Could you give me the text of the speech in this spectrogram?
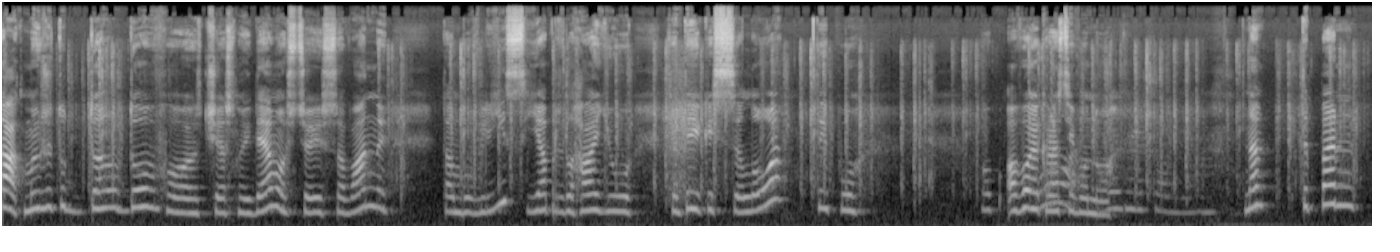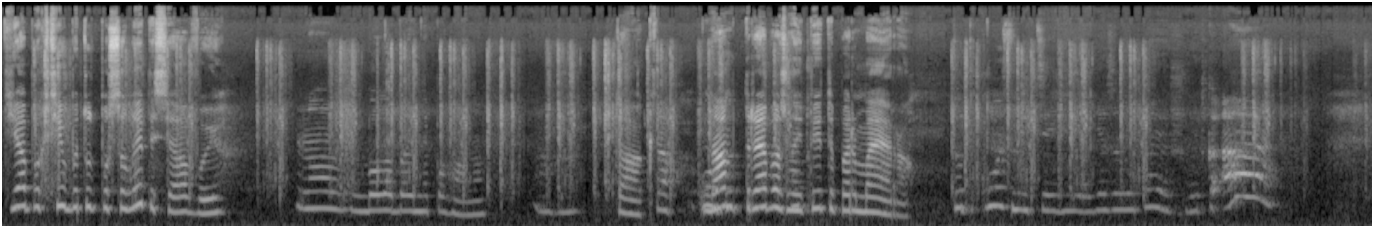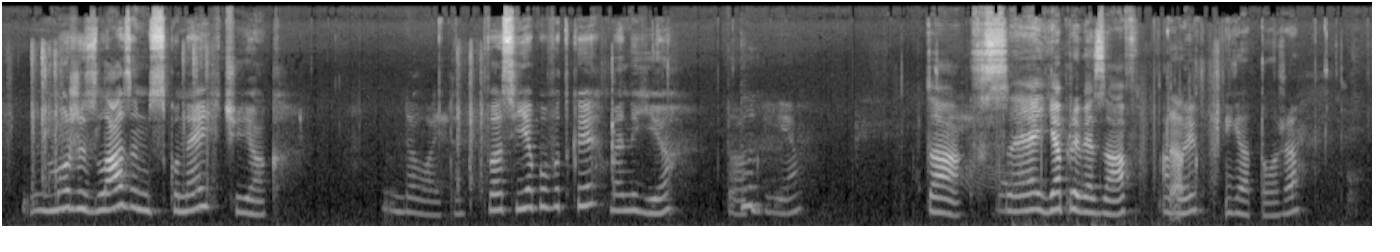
Так, ми вже тут довго, чесно, йдемо з цієї саванни. Там був ліс. Я предлагаю знайти якесь село, типу. Оп, або якраз і воно. Я. Нам тепер я би хотів би тут поселитися, а ви. Ну, було б непогано. Так. Так, Нам треба знайти тепер мера. тут кузниця є, я залетаю швидко. А! Може, злазим з коней чи як? Давайте. У вас є поводки? У мене є. Так, є. Так, все, я прив'язав. А Так. ви? Я теж.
